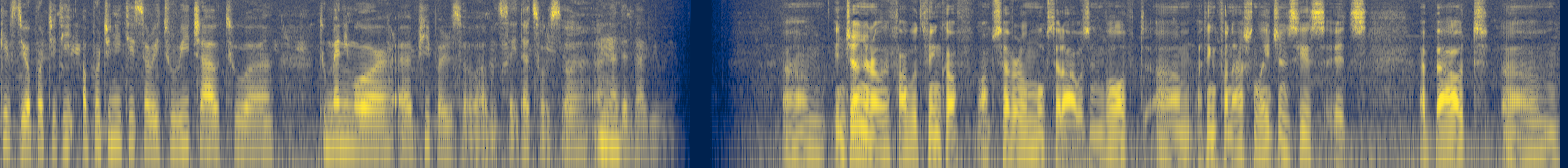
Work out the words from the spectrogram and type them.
gives the opportunity, opportunity sorry, to reach out to, uh, to many more uh, people. So I would say that's also an mm. added value. Um, in general, if I would think of, of several MOOCs that I was involved, um, I think for national agencies it's about um,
